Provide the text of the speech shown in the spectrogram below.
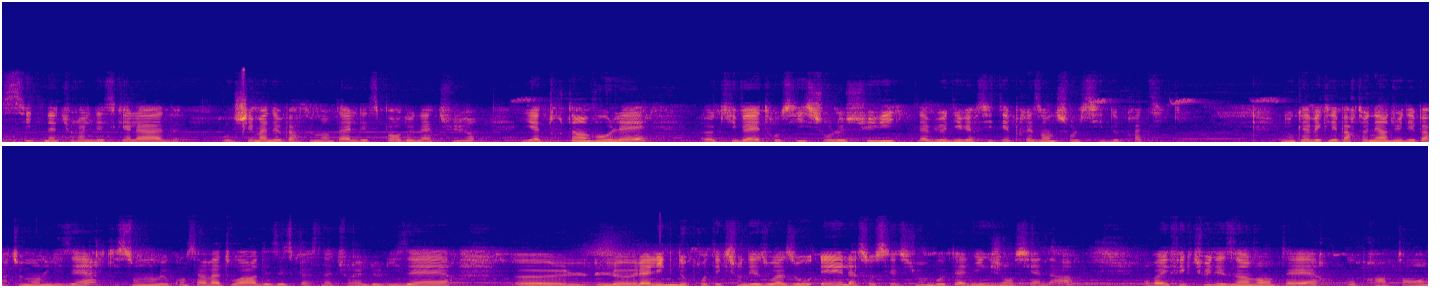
site naturel d'escalade au schéma départemental des sports de nature, il y a tout un volet euh, qui va être aussi sur le suivi de la biodiversité présente sur le site de pratique. Donc avec les partenaires du département de l'Isère, qui sont le Conservatoire des espaces naturels de l'Isère, euh, la Ligue de protection des oiseaux et l'association botanique Gentiana, on va effectuer des inventaires au printemps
